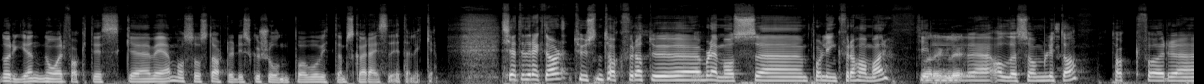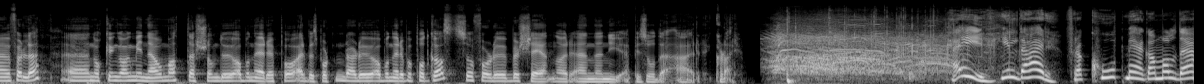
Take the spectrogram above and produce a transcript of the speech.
Norge når faktisk eh, VM, og så starter diskusjonen på hvorvidt de skal reise dit eller ikke. Kjetil Rekdal, tusen takk for at du eh, ble med oss eh, på link fra Hamar. Til alle som lytta, takk for eh, følget. Eh, nok en gang minner jeg om at dersom du abonnerer på Arbeidssporten der du abonnerer på podkast, så får du beskjed når en ny episode er klar. Hei, Hilde her, fra Coop Mega Molde.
